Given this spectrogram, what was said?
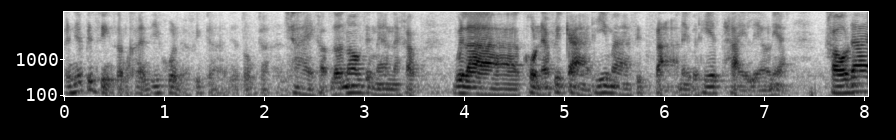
อันเนี้ยเป็นสิ่งสำคัญที่คนแอฟริกาเนี่ยต้องการ ใช่ครับ แล้วนอกจากนั้นนะครับ เวลาคนแอฟริกาที่มาศึกษาในประเทศไทยแล้วเนี่ย เขาได้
